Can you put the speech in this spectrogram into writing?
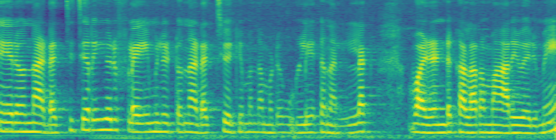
നേരം ഒന്ന് അടച്ച് ചെറിയൊരു ഫ്ലെയിമിലിട്ടൊന്ന് അടച്ച് വെക്കുമ്പോൾ നമ്മുടെ ഉള്ളിയൊക്കെ നല്ല വഴണ്ട് കളർ മാറി വരുമേ.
